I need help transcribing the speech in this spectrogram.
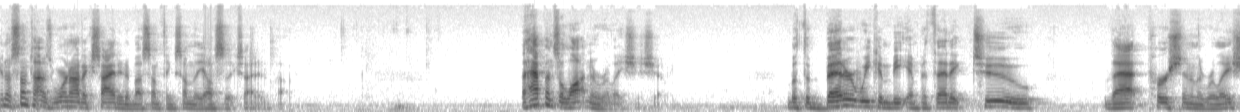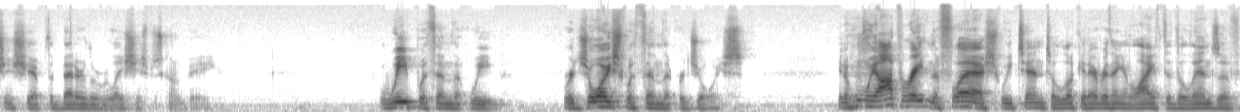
You know, sometimes we're not excited about something somebody else is excited about. That happens a lot in a relationship. But the better we can be empathetic to that person in the relationship, the better the relationship is going to be. Weep with them that weep, rejoice with them that rejoice. You know, when we operate in the flesh, we tend to look at everything in life through the lens of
